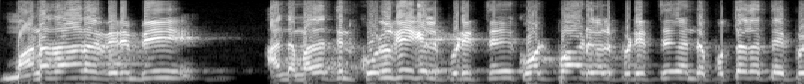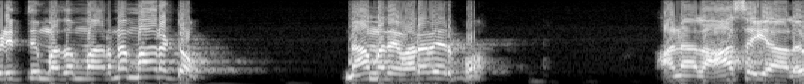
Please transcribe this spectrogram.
மனதார விரும்பி அந்த மதத்தின் கொள்கைகள் பிடித்து கோட்பாடுகள் பிடித்து அந்த புத்தகத்தை பிடித்து மதம் மாறினா மாறட்டும். நாம் அதை வரவேற்போம். ஆனால் ஆசையாலோ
